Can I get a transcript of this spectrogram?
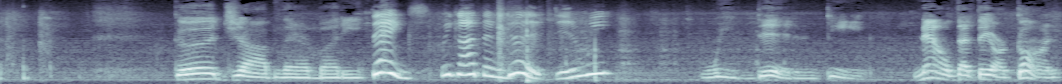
Good job there, buddy. Thanks. We got them good, didn't we? We did indeed. Now that they are gone,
